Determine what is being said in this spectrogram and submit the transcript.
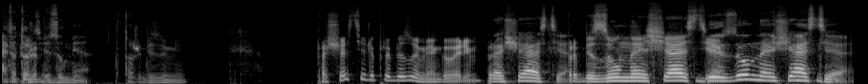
это тоже безумие. Это тоже безумие. Про счастье или про безумие говорим? Про счастье. Про безумное счастье. Безумное счастье.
